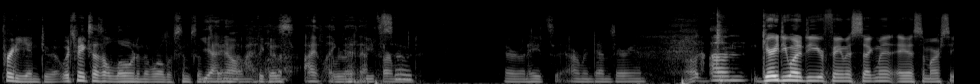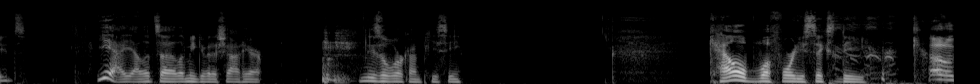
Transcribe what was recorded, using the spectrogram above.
pretty into it, which makes us alone in the world of Simpsons. Yeah, no, I because I like everyone that hates episode. Armin. Everyone hates Armin Tamzarian. Uh, Um, Gary, do you want to do your famous segment, ASMR seeds? yeah, yeah. Let's uh, let me give it a shot here. These will work on PC. Calbwa 46D. Oh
